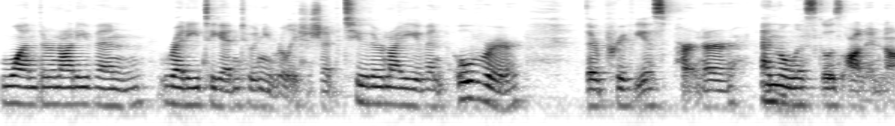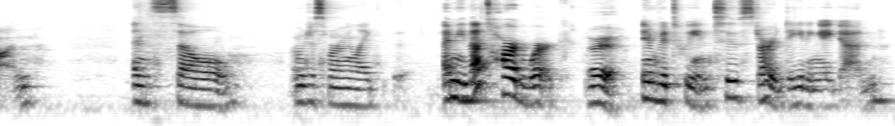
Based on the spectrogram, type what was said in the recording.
one, they're not even ready to get into a new relationship. Two, they're not even over their previous partner and the list goes on and on. And so I'm just wondering like I mean, that's hard work Oh yeah. in between to start dating again.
